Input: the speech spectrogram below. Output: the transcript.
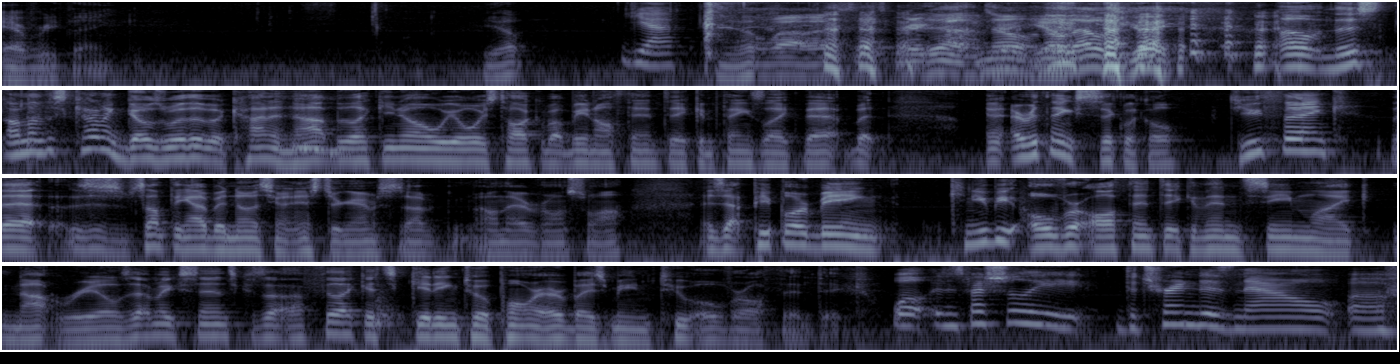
everything. Yep. Yeah. Yep. Wow, that's, that's great. Yeah, no, no, that was great. um, this, I know this kind of goes with it, but kind of not. But like you know, we always talk about being authentic and things like that. But everything's cyclical. Do you think that this is something I've been noticing on Instagram since I'm on there every once in a while? Is that people are being can you be over authentic and then seem like not real? Does that make sense? Because I feel like it's getting to a point where everybody's being too over authentic. Well, and especially the trend is now of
